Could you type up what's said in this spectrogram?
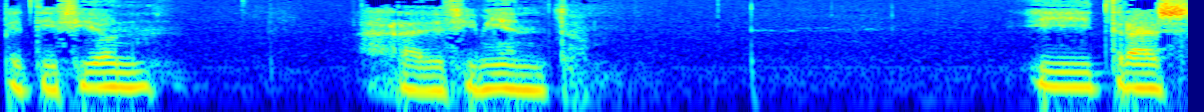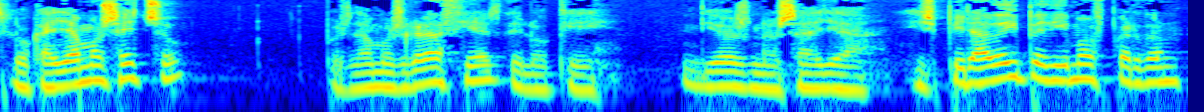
petición, agradecimiento. Y tras lo que hayamos hecho, pues damos gracias de lo que Dios nos haya inspirado y pedimos perdón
